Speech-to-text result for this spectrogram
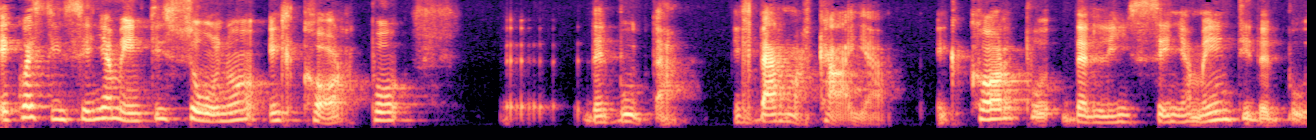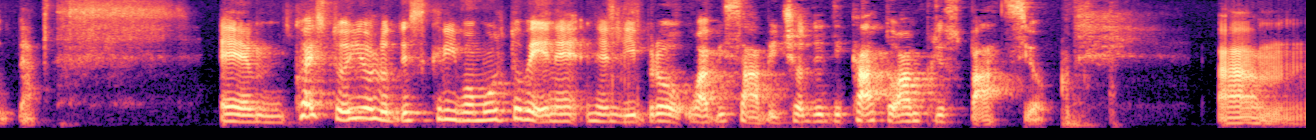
e questi insegnamenti sono il corpo eh, del Buddha, il Dharmakaya, il corpo degli insegnamenti del Buddha. Eh, questo io lo descrivo molto bene nel libro Wabi Sabi, ci ho dedicato ampio spazio. Um,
